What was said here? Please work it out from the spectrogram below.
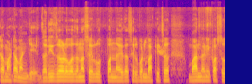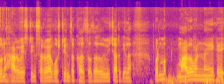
टमाटा म्हणजे. जरी जड वजन असेल उत्पन्न येत असेल पण बाकीचं बांधणीपासून हार्वेस्टिंग सर्व गोष्टींचा खर्चाचा जर विचार केला पण मग माझं म्हणणं एक आहे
